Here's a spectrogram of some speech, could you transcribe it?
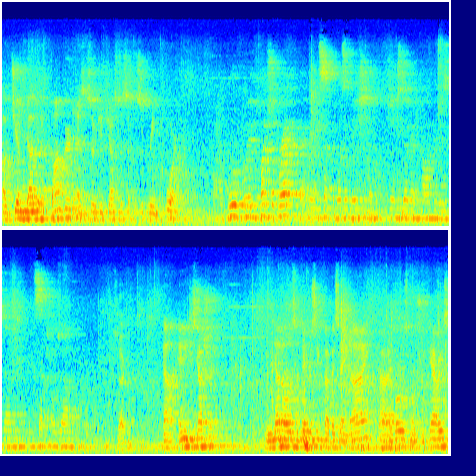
of Jim Duggan of Concord as Associate Justice of the Supreme Court. Move with much regret that we accept the resignation of James Duggan of Concord, who's done an exceptional job. Second. Uh, Any discussion? Hearing none, all those in favor signify by saying aye. Aye. Opposed, motion carries.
